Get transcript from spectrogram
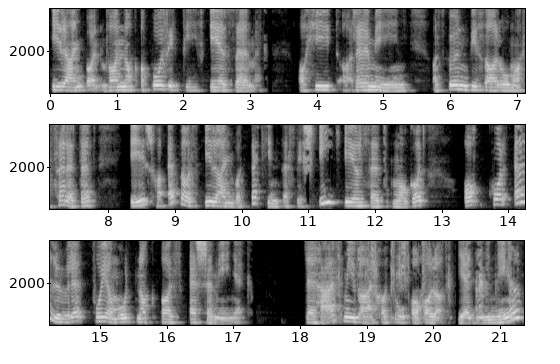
irányban vannak a pozitív érzelmek, a hit, a remény, az önbizalom, a szeretet, és ha ebbe az irányba tekintesz, és így érzed magad, akkor előre folyamodnak az események. Tehát mi várható a halak jegyénél?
